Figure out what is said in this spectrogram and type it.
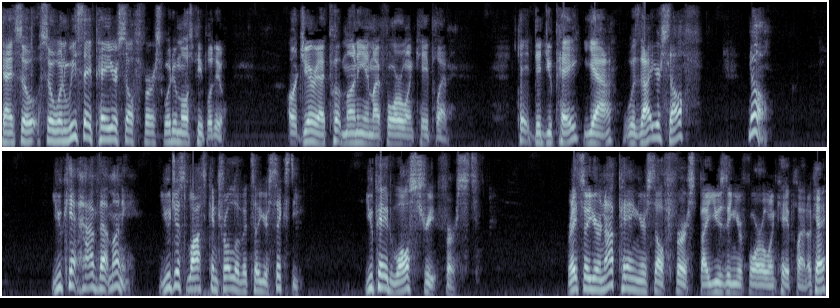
Okay, so so when we say pay yourself first, what do most people do? Oh, Jerry, I put money in my 401k plan. Okay, did you pay? Yeah. Was that yourself? No. You can't have that money. You just lost control of it till you're 60. You paid Wall Street first. Right? So you're not paying yourself first by using your 401k plan. Okay?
